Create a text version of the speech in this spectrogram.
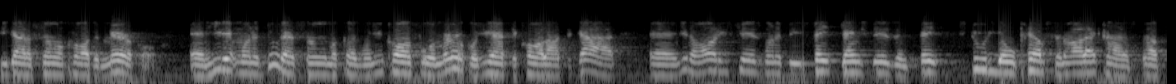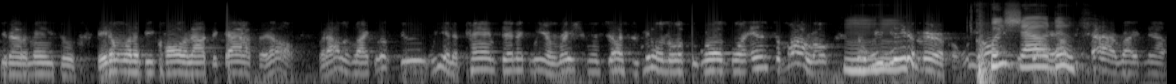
He got a song called The Miracle. And he didn't want to do that song because when you call for a miracle, you have to call out to God and, you know, all these kids want to be fake gangsters and fake studio pimps and all that kind of stuff. You know what I mean? So they don't want to be calling out to God for help. But I was like, look, dude, we in a pandemic, we in racial injustice. We don't know if the world's going to end tomorrow. Mm-hmm. So we mm-hmm. need a miracle. We, we sure do. Right now.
